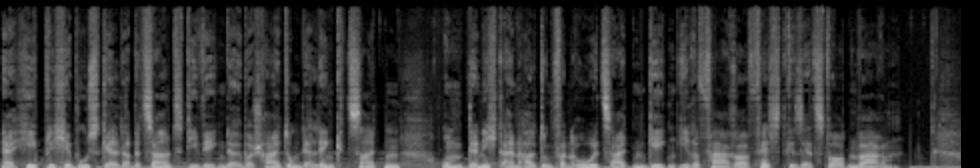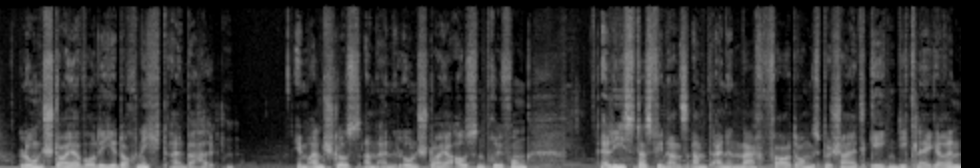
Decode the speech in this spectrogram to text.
erhebliche Bußgelder bezahlt, die wegen der Überschreitung der Lenkzeiten und der Nichteinhaltung von Ruhezeiten gegen ihre Fahrer festgesetzt worden waren. Lohnsteuer wurde jedoch nicht einbehalten. Im Anschluss an eine Lohnsteueraußenprüfung erließ das Finanzamt einen Nachforderungsbescheid gegen die Klägerin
